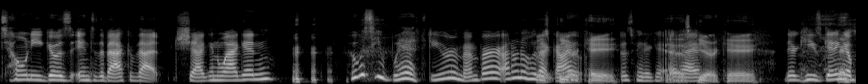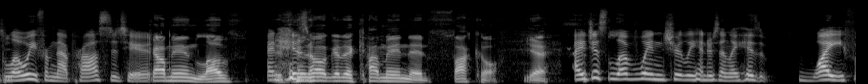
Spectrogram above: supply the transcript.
Tony goes into the back of that shaggin' wagon. who was he with? Do you remember? I don't know who was that guy Peter Kay. It was Peter Kay. Yeah, it's okay. Peter Kay. There, he's getting a blowy from that prostitute. Come in, love. And if his- you're not gonna come in, then fuck off. Yeah. I just love when Shirley Henderson, like his wife,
